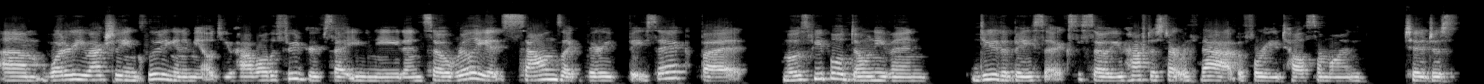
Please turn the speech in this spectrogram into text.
Um, what are you actually including in a meal? Do you have all the food groups that you need? And so, really, it sounds like very basic, but most people don't even do the basics. So, you have to start with that before you tell someone to just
